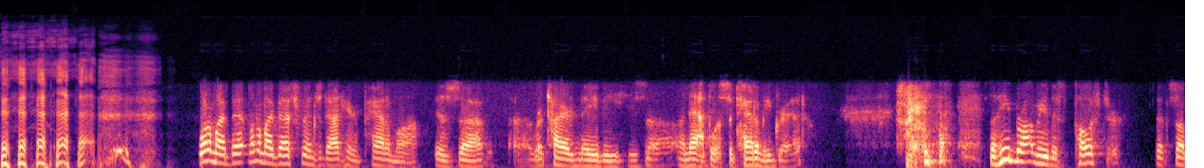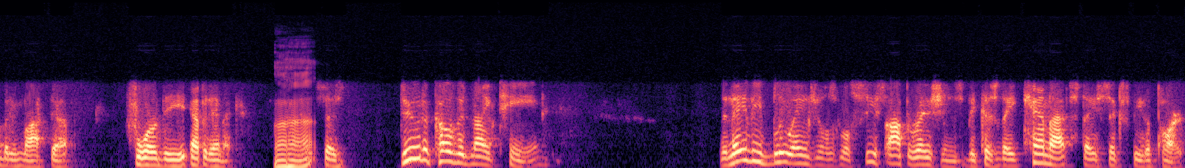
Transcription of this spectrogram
one of my be- one of my best friends down here in Panama is uh, a retired Navy. He's a Annapolis Academy grad. so he brought me this poster that somebody mocked up for the epidemic. Uh huh. It says, due to COVID 19, the Navy Blue Angels will cease operations because they cannot stay six feet apart.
